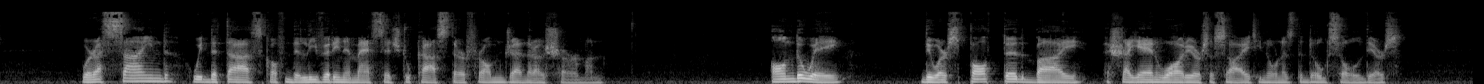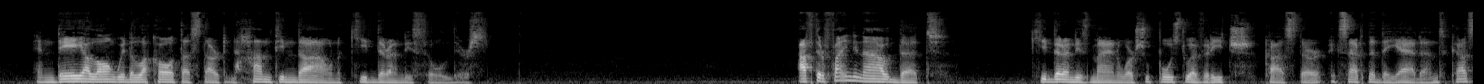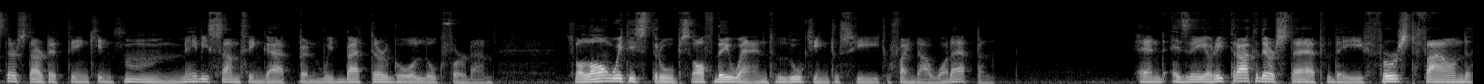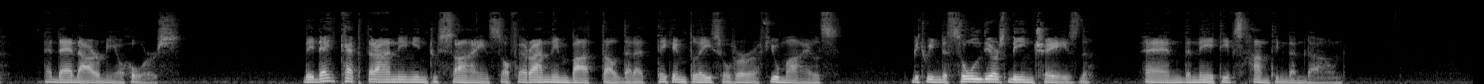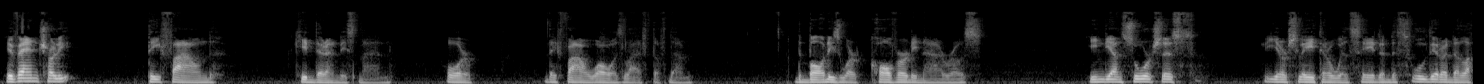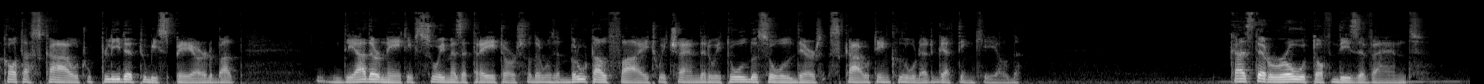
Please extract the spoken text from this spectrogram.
were assigned with the task of delivering a message to Custer from General Sherman. On the way, they were spotted by a Cheyenne warrior society known as the Dog Soldiers, and they, along with the Lakota, started hunting down Kidder and his soldiers. After finding out that Kidder and his men were supposed to have reached Custer, except that they hadn't, Custer started thinking, hmm, maybe something happened, we better go look for them. So along with his troops, off they went, looking to see, to find out what happened. And as they retracked their step, they first found a dead army of horse. They then kept running into signs of a running battle that had taken place over a few miles, between the soldiers being chased and the natives hunting them down. Eventually, they found Kidder and his men, or they found what was left of them. The bodies were covered in arrows. Indian sources years later will say that the soldier and the Lakota scout who pleaded to be spared, but the other natives saw him as a traitor, so there was a brutal fight which ended with all the soldiers, scout included, getting killed. Custer wrote of this event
